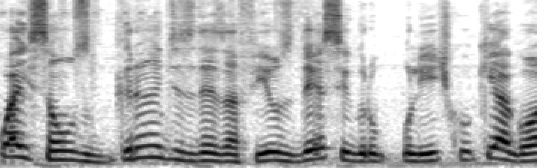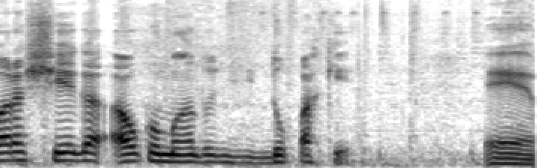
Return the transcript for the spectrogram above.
Quais são os grandes desafios desse grupo político que agora chega ao comando do parquê? É,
